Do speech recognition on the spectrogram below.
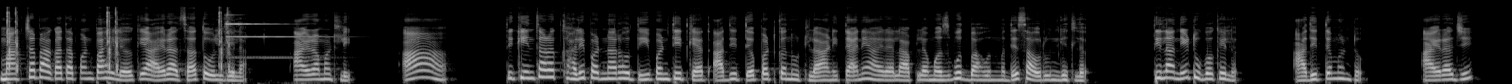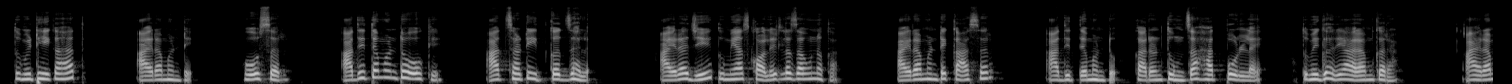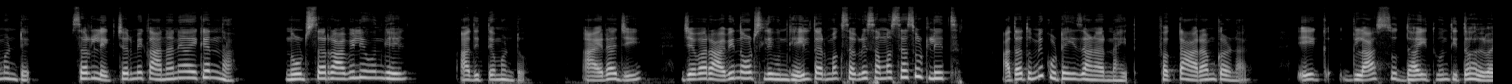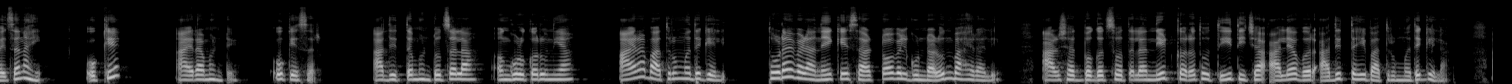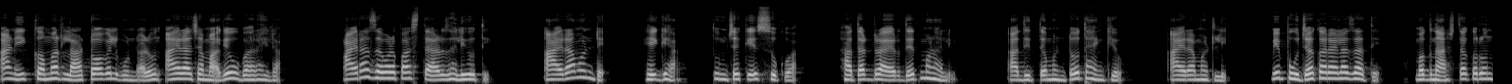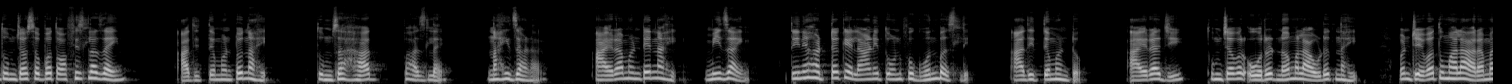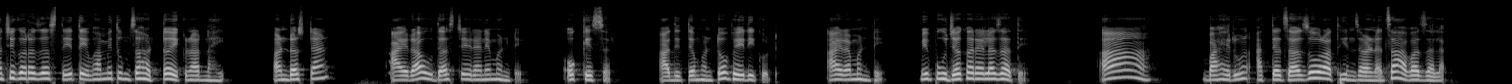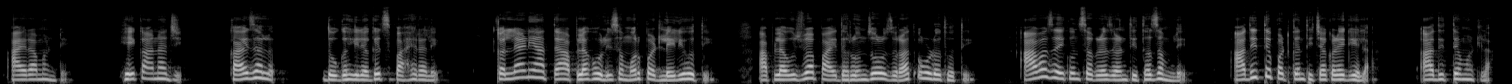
मागच्या भागात आपण पाहिलं की आयराचा तोल गेला. आयरा म्हटली आ ती किंचाळत खाली पडणार होती पण तितक्यात आदित्य पटकन उठला आणि त्याने आयराला आपल्या मजबूत बाहूंमध्ये सावरून घेतलं. तिला नीट उभं केलं. आदित्य म्हणतो आयराजी तुम्ही ठीक आहात? आयरा म्हणते हो सर. आदित्य म्हणतो ओके आजसाठी इतकंच झालं. आयराजी तुम्ही आज कॉलेजला जाऊ नका. आयरा म्हणते का सर? आदित्य म्हणतो कारण तुमचा हात पोडलाय तुम्ही घरी आराम करा. आयरा म्हणते सर लेक्चर मी कानाने ऐकेन ना? नोट्स तर रावी लिहून घेईल. आदित्य म्हणतो आयराजी जेव्हा रावी नोट्स लिहून घेईल तर मग सगळी समस्या सुटलीच. आता तुम्ही कुठेही जाणार नाहीत फक्त आराम करणार. एक ग्लाससुद्धा इथून तिथं हलवायचा नाही. ओके? आयरा म्हणते ओके सर. आदित्य म्हणतो चला अंघोळ करून या. आयरा बाथरूममध्ये गेली. थोड्या वेळाने केसात टॉवेल गुंडाळून बाहेर आली. आरशात बघत स्वतःला नीट करत होती तिच्या आल्यावर आदित्यही बाथरूममध्ये गेला. आणि कमरला टॉवेल गुंडाळून आयराच्या मागे उभा राहिला. आयरा जवळपास तयार झाली होती. आयरा म्हणते हे घ्या तुमचे केस सुकवा. हातात ड्रायर देत म्हणाली. आदित्य म्हणतो थँक्यू आयरा म्हटली मी पूजा करायला जाते. मग नाश्ता करून तुमच्यासोबत ऑफिसला जाईन. आदित्य म्हणतो नाही. तुमचा हात भाजलाय. नाही जाणार. आयरा म्हणते नाही. मी जाईन. तिने हट्ट केला आणि तोंड फुगवून बसली. आदित्य म्हणतो आयराजी तुमच्यावर ओरडणं मला आवडत नाही. पण जेव्हा तुम्हाला आरामाची गरज असते तेव्हा मी तुमचा हट्ट ऐकणार नाही. अंडरस्टँड? आयरा उदास चेहऱ्याने म्हणते. Okay sir. आदित्य म्हणतो व्हेरी गुड. आयरा म्हणते मी पूजा करायला जाते. आ! बाहेरून आत्याचा जोरात हिंजाळण्याचा आवाज आला. आयरा म्हणते हे कानाजी काय झालं? दोघंही लगेच बाहेर आले. कल्याणी आत्या आपल्या खोलीसमोर पडलेली होती. आपला उजवा पाय धरून जोरजोरात ओढत होती. आवाज ऐकून सगळेजण तिथं जमले. आदित्य पटकन तिच्याकडे गेला. आदित्य म्हटला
